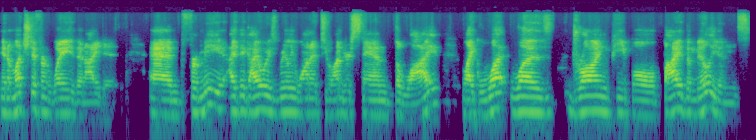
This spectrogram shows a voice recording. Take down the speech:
in a much different way than I did. And for me, I think I always really wanted to understand the why like what was drawing people by the millions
